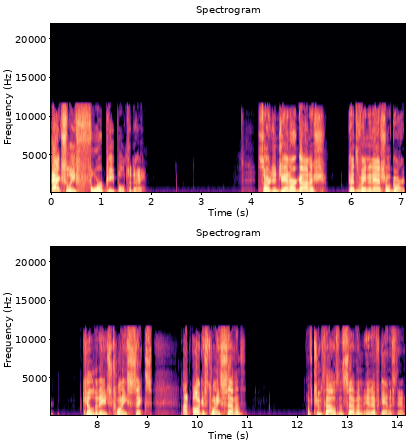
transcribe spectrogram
actually four people today. Sergeant Jan Arganish, Pennsylvania National Guard killed at age 26 on August 27th of 2007 in Afghanistan.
